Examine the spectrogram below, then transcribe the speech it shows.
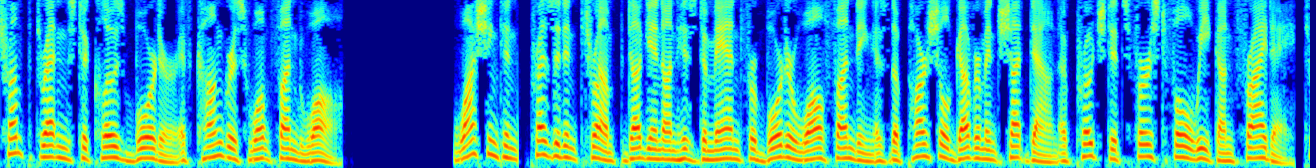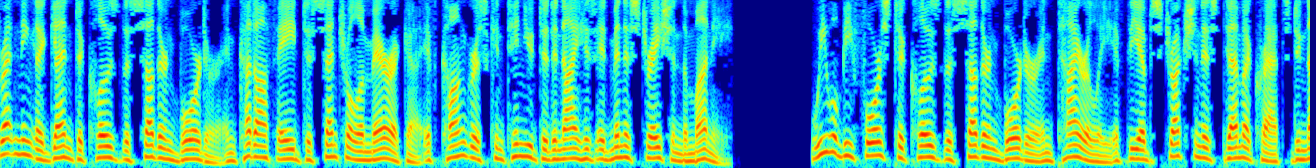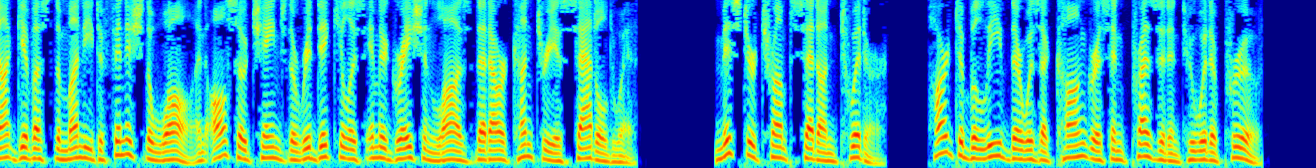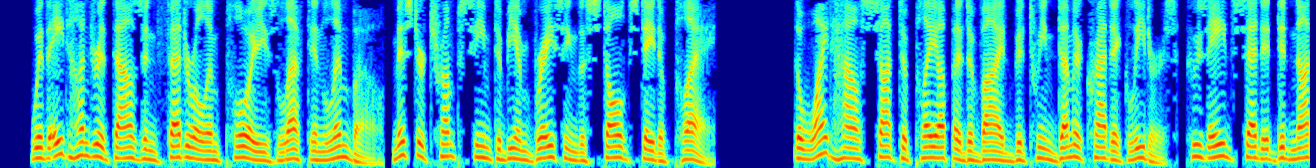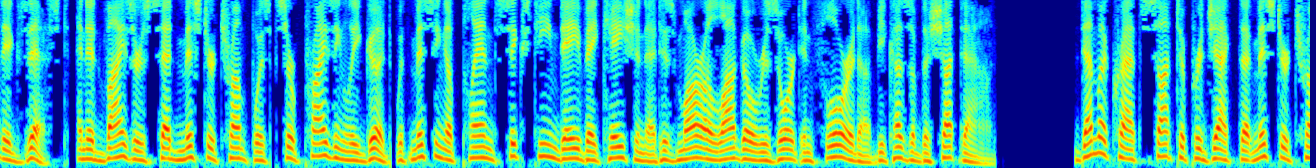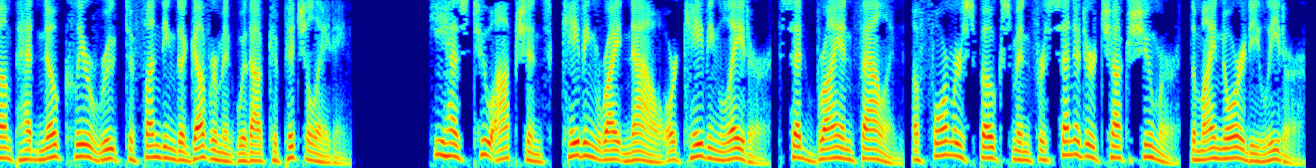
Trump threatens to close border if Congress won't fund wall. Washington – President Trump dug in on his demand for border wall funding as the partial government shutdown approached its first full week on Friday, threatening again to close the southern border and cut off aid to Central America if Congress continued to deny his administration the money. We will be forced to close the southern border entirely if the obstructionist Democrats do not give us the money to finish the wall and also change the ridiculous immigration laws that our country is saddled with. Mr. Trump said on Twitter. Hard to believe there was a Congress and president who would approve. With 800,000 federal employees left in limbo, Mr. Trump seemed to be embracing the stalled state of play. The White House sought to play up a divide between Democratic leaders, whose aides said it did not exist, and advisers said Mr. Trump was surprisingly good with missing a planned 16-day vacation at his Mar-a-Lago resort in Florida because of the shutdown. Democrats sought to project that Mr. Trump had no clear route to funding the government without capitulating. He has two options, caving right now or caving later, said Brian Fallon, a former spokesman for Senator Chuck Schumer, the minority leader.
